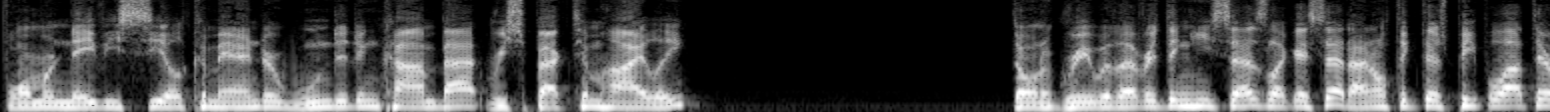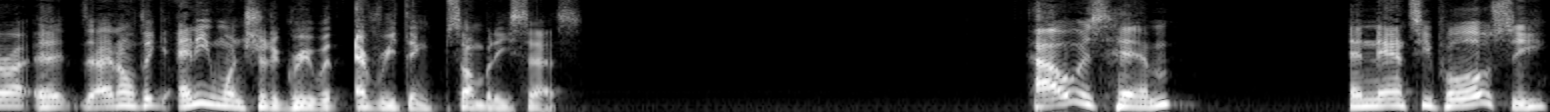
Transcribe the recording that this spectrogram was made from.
former Navy SEAL commander, wounded in combat, respect him highly. Don't agree with everything he says. Like I said, I don't think there's people out there, uh, I don't think anyone should agree with everything somebody says. How is him and Nancy Pelosi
